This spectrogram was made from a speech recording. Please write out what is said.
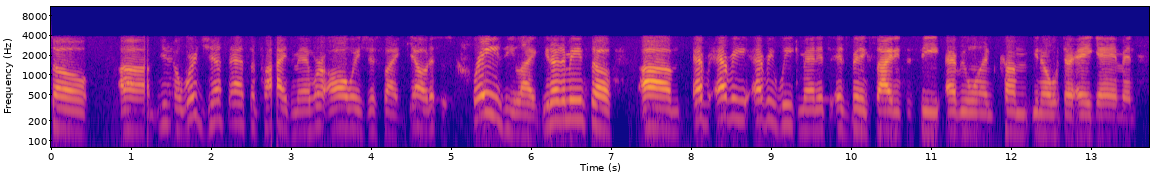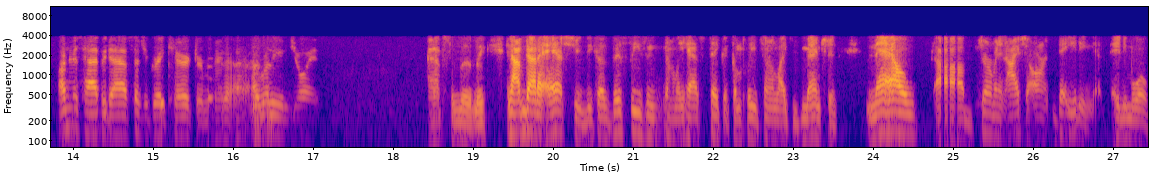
So, um, you know, we're just as surprised, man. We're always just like, yo, this is crazy. Like, you know what I mean? So, um, every every every week, man, it's it's been exciting to see everyone come, you know, with their A game, and I'm just happy to have such a great character, man. I, I really enjoy it. Absolutely. And I've got to ask you because this season definitely has to take a complete turn, like you've mentioned. Now, uh, German and Ahsha aren't dating anymore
